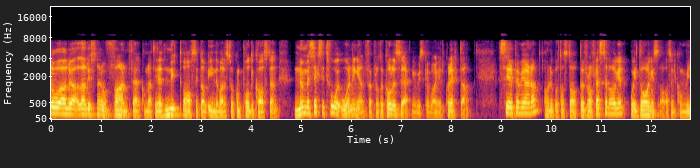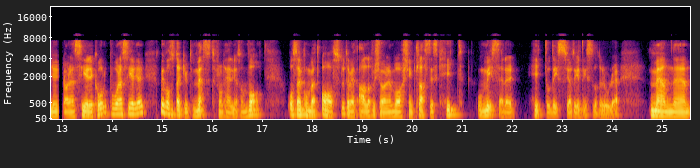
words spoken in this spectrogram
Hallå alla, alla lyssnare och varmt välkomna till ett nytt avsnitt av Innebandy Stockholm podcasten. Nummer 62 i ordningen för protokollets räkning om vi ska vara helt korrekta. Seriepremiärerna har nu gått av stapeln för de flesta lagen och i dagens avsnitt kommer vi göra en seriekoll på våra serier med vad som stack ut mest från helgen som var. Och sen kommer vi att avsluta med att alla får köra en varsin klassisk hit och miss eller hit och diss. Jag tycker diss låter roligare. Men eh,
